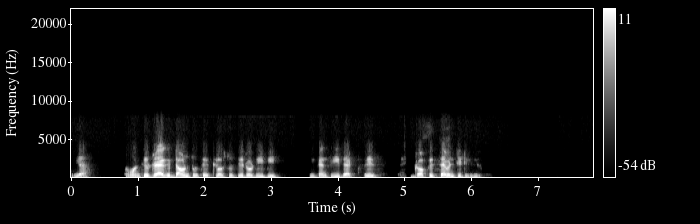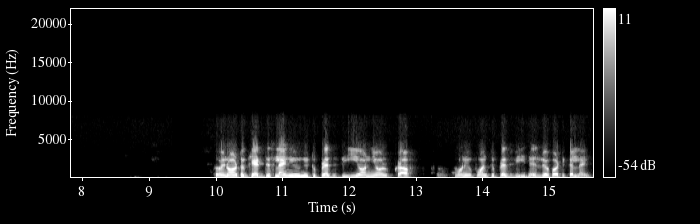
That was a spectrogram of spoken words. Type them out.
Yeah. So once you drag it down to say close to 0 dB, you can see that phase drop is 70 degrees. So in order to get this line, you need to press V on your graph. So when you, once you press V, there will be a vertical line.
